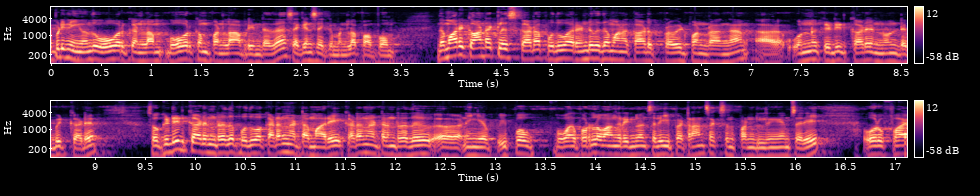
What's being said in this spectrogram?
எப்படி நீங்கள் வந்து ஓவர் பண்ணலாம் ஓவர் கம் பண்ணலாம் அப்படின்றத செகண்ட் செக்மெண்ட்டில் பார்ப்போம். இந்த மாதிரி காண்டாக்ட்லெஸ் கார்டை பொதுவாக ரெண்டு விதமான கார்டு ப்ரொவைட் பண்ணுறாங்க ஒன்று கிரெடிட் கார்டு இன்னொன்று டெபிட் கார்டு ஸோ கிரெடிட் கார்டுன்றது பொதுவாக கடன் அட்டை மாதிரி கடன் அட்டைன்றது நீங்கள் இப்போது பொருளை வாங்குறீங்களும் சரி இப்போ டிரான்சாக்ஷன் பண்ணுறீங்களும் சரி ஒரு ஃபை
